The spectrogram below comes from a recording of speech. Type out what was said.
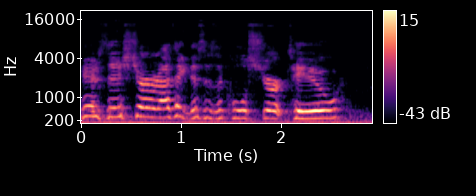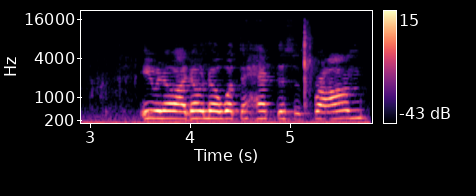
Here's this shirt. I think this is a cool shirt too. Even though I don't know what the heck this is from.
